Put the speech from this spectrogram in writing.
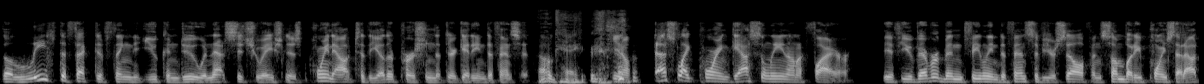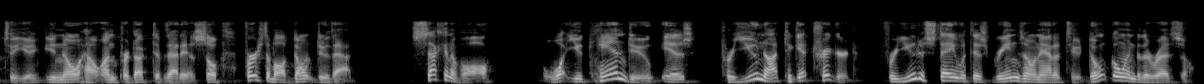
the least effective thing that you can do in that situation is point out to the other person that they're getting defensive okay you know that's like pouring gasoline on a fire If you've ever been feeling defensive yourself and somebody points that out to you, you know how unproductive that is. So, first of all, don't do that. Second of all, what you can do is for you not to get triggered, for you to stay with this green zone attitude. Don't go into the red zone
